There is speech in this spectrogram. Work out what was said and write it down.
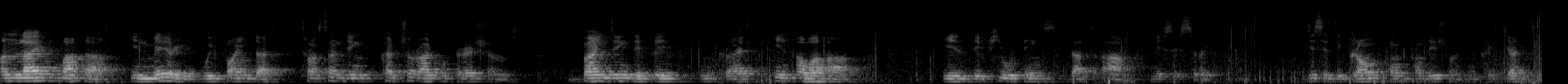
Unlike Martha, in Mary, we find that transcending cultural operations, binding the faith in Christ in our heart, is the few things that are necessary. This is the ground foundation in Christianity.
